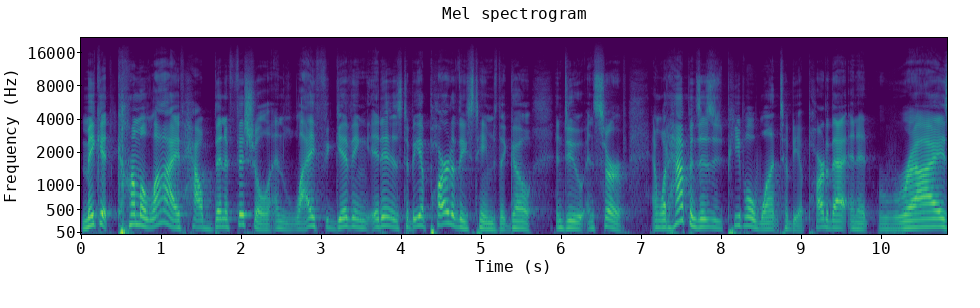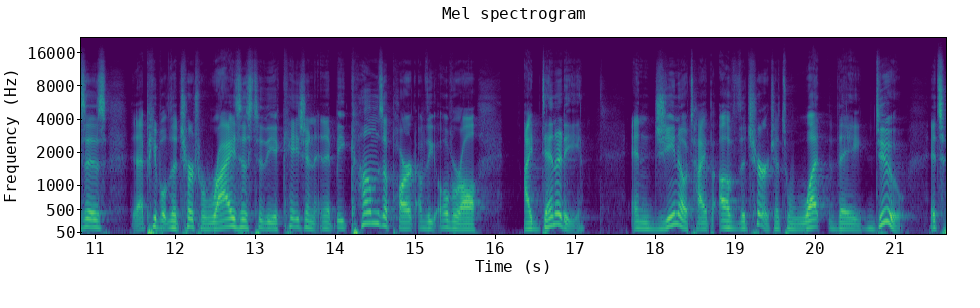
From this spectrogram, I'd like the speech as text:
make it come alive how beneficial and life giving it is to be a part of these teams that go and do and serve. And what happens is, is people want to be a part of that and it rises, uh, people, the church rises to the occasion and it becomes a part of the overall identity and genotype of the church. It's what they do. It's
